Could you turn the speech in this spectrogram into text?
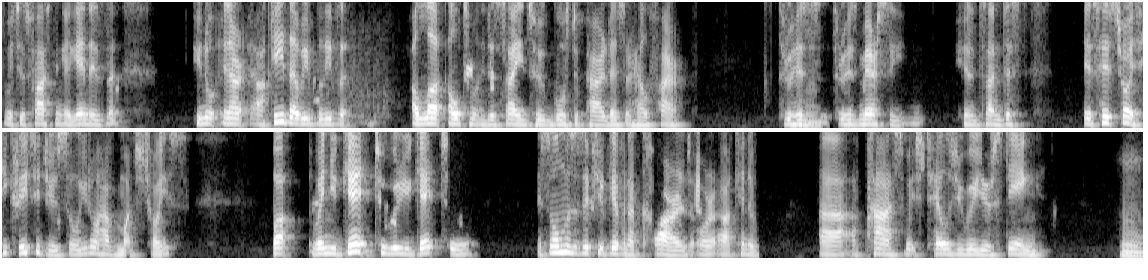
which- is fascinating again is that you know in our aqidah we believe that allah ultimately decides who goes to paradise or hellfire through his through his mercy. You understand just it's his choice. He created you so you don't have much choice but when you get to where you get to it's almost as if you're given a card or a kind of uh, a pass which tells you where you're staying hmm.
